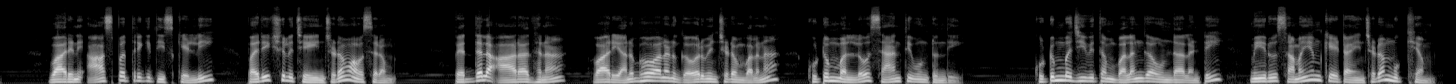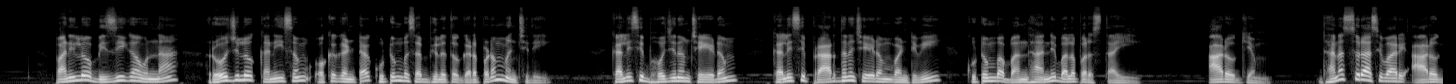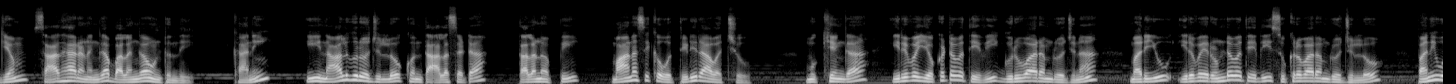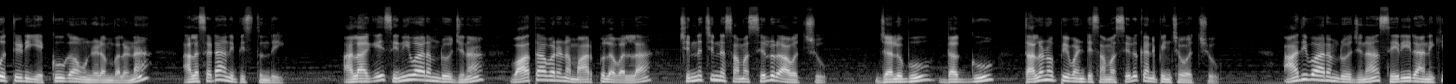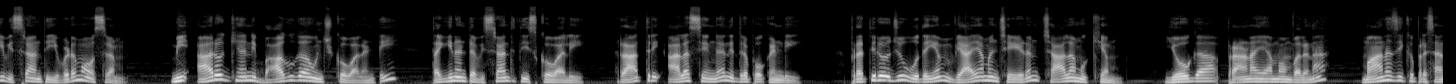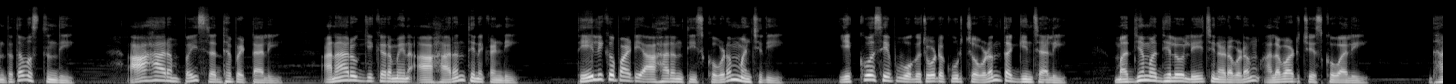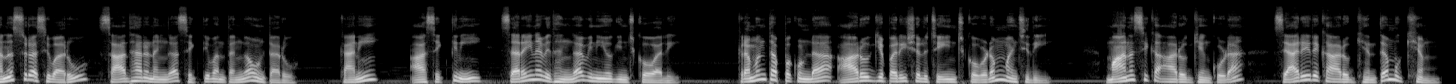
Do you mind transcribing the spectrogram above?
వారిని ఆస్పత్రికి తీసుకెళ్ళి పరీక్షలు చేయించడం అవసరం. పెద్దల ఆరాధన వారి అనుభవాలను గౌరవించడం వలన కుటుంబంలో శాంతి ఉంటుంది. కుటుంబ జీవితం బలంగా ఉండాలంటే మీరు సమయం కేటాయించడం ముఖ్యం. పనిలో బిజీగా ఉన్నా రోజులో కనీసం ఒక గంట కుటుంబ సభ్యులతో గడపడం మంచిది. కలిసి భోజనం చేయడం కలిసి ప్రార్థన చేయడం వంటివి కుటుంబ బంధాన్ని బలపరుస్తాయి. ఆరోగ్యం. ధనస్సు రాశివారి ఆరోగ్యం సాధారణంగా బలంగా ఉంటుంది. కానీ ఈ నాలుగు రోజుల్లో కొంత అలసట తలనొప్పి మానసిక ఒత్తిడి రావచ్చు. ముఖ్యంగా ఇరవై ఒకటవ తేదీ గురువారం రోజున మరియు ఇరవై రెండవ తేదీ శుక్రవారం రోజుల్లో పని ఒత్తిడి ఎక్కువగా ఉండడం వలన అలసట అనిపిస్తుంది. అలాగే శనివారం రోజున వాతావరణ మార్పుల వల్ల చిన్న చిన్న సమస్యలు రావచ్చు. జలుబు దగ్గు తలనొప్పి వంటి సమస్యలు కనిపించవచ్చు. ఆదివారం రోజున శరీరానికి విశ్రాంతి ఇవ్వడం అవసరం. మీ ఆరోగ్యాన్ని బాగుగా ఉంచుకోవాలంటే తగినంత విశ్రాంతి తీసుకోవాలి. రాత్రి ఆలస్యంగా నిద్రపోకండి. ప్రతిరోజు ఉదయం వ్యాయామం చేయడం చాలా ముఖ్యం. యోగా ప్రాణాయామం వలన మానసిక ప్రశాంతత వస్తుంది. ఆహారంపై శ్రద్ధ పెట్టాలి. అనారోగ్యకరమైన ఆహారం తినకండి. తేలికపాటి ఆహారం తీసుకోవడం మంచిది. ఎక్కువసేపు ఒకచోట కూర్చోవడం తగ్గించాలి. మధ్య మధ్యలో లేచి నడవడం అలవాటు చేసుకోవాలి. ధనస్సు రాశివారు సాధారణంగా శక్తివంతంగా ఉంటారు. కానీ ఆ శక్తిని సరైన విధంగా వినియోగించుకోవాలి. క్రమం తప్పకుండా ఆరోగ్య పరీక్షలు చేయించుకోవడం మంచిది. మానసిక ఆరోగ్యం కూడా శారీరక ఆరోగ్యంతో ముఖ్యం.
